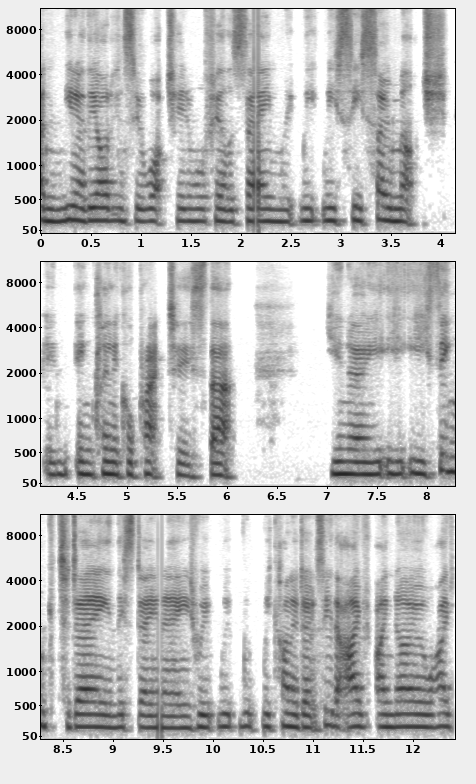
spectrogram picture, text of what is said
and you know, the audience who are watching will feel the same. We, we, we see so much in, in clinical practice that, you know, you, you think today in this day and age, we, we, we kind of don't see that. I've, I know I've,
